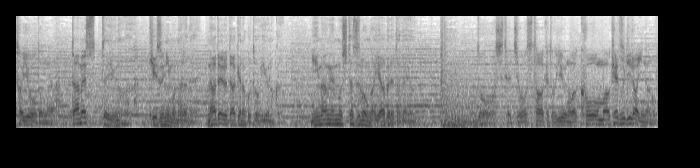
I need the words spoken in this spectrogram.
たようだが。試すっていうのは傷にもならねえ撫でるだけのことを言うのか。2万円の下ズボンが破れたがよ。どうしてジョースター家というのはこう負けず嫌いなのだ。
